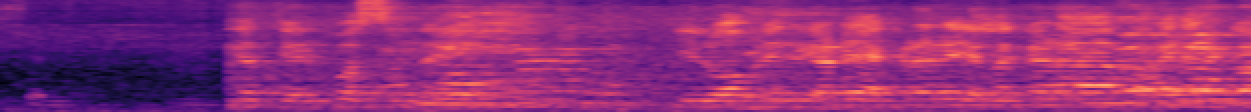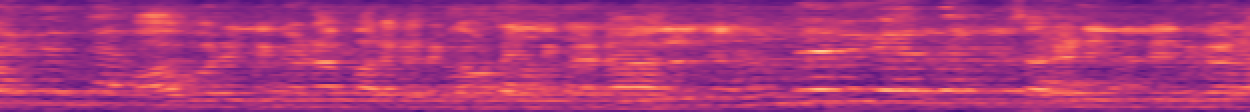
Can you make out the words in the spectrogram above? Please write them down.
సార్ ఇంకా తెరుపు వస్తుంది ఈ లోపల ఎందుకంటే ఎక్కడైనా ఇళ్ళ కాడ పలకనగా బాగోని ఇల్లు కాడ పలకనగా ఉన్న ఇల్లు కాడ సరైన ఇల్లు లేదు కాడ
